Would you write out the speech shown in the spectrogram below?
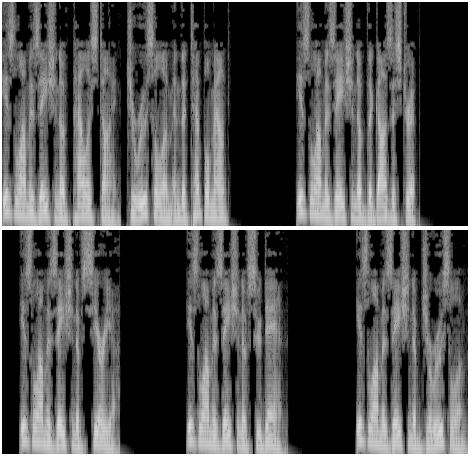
Islamization of Palestine, Jerusalem and the Temple Mount Islamization of the Gaza Strip Islamization of Syria Islamization of Sudan Islamization of Jerusalem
